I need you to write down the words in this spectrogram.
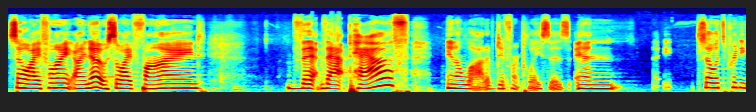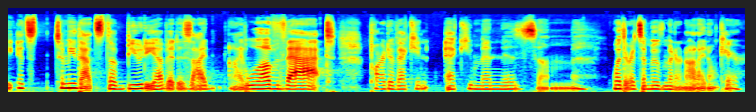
So I find, I know, so I find that, that path in a lot of different places. And so it's pretty, it's, to me, that's the beauty of it is I, I love that part of ecumenism. Whether it's a movement or not, I don't care.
